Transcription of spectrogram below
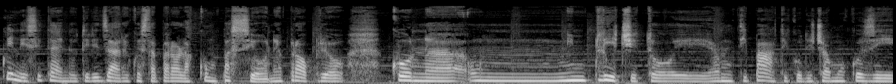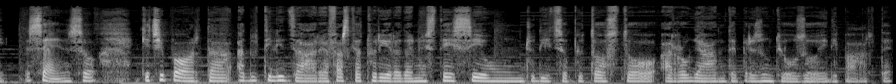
Quindi si tende a utilizzare questa parola compassione proprio con eh, un implicito e antipatico, diciamo così, senso che ci porta ad utilizzare, a far scaturire da noi stessi un giudizio piuttosto arrogante, presuntuoso e di parte.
